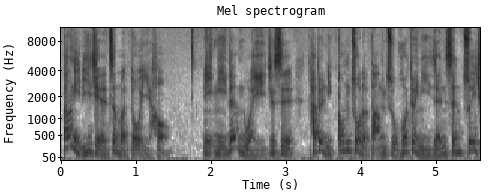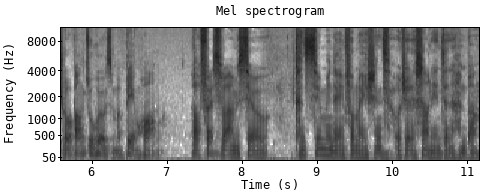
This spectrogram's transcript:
当你理解了这么多以后，你你认为就是他对你工作的帮助，或对你人生追求的帮助会有什么变化吗？哦、oh,，First of all, I'm still consuming the information. 我觉得少年真的很棒。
